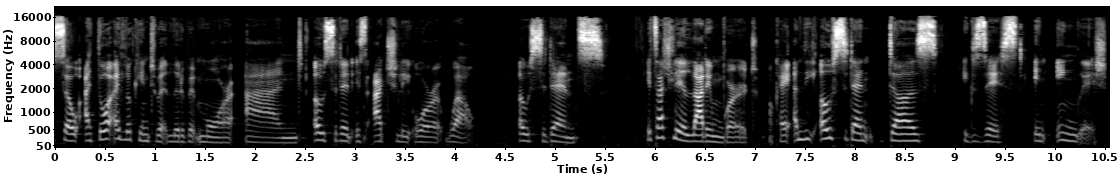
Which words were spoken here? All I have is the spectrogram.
So I thought I'd look into it a little bit more. And Occident is actually, or well, Occidents. It's actually a Latin word, okay? And the Occident does exist in English,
